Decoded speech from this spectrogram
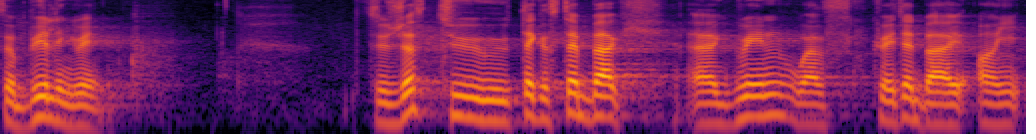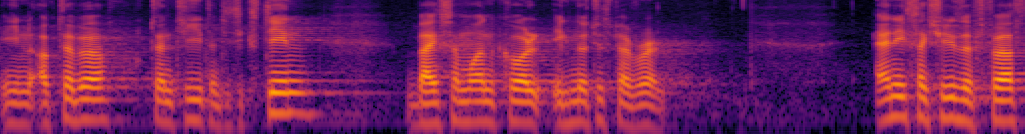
So building Grin. So just to take a step back, uh, Grin was created by, in October 20, 2016 by someone called Ignatius Peverell. And it's actually the first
